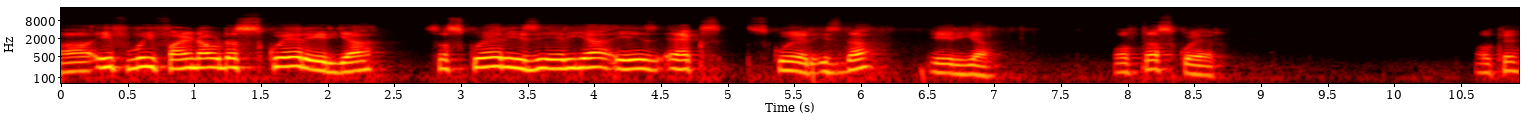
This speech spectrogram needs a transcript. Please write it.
uh, if we find out the square area so square is area is x square is the area of the square. Okay.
